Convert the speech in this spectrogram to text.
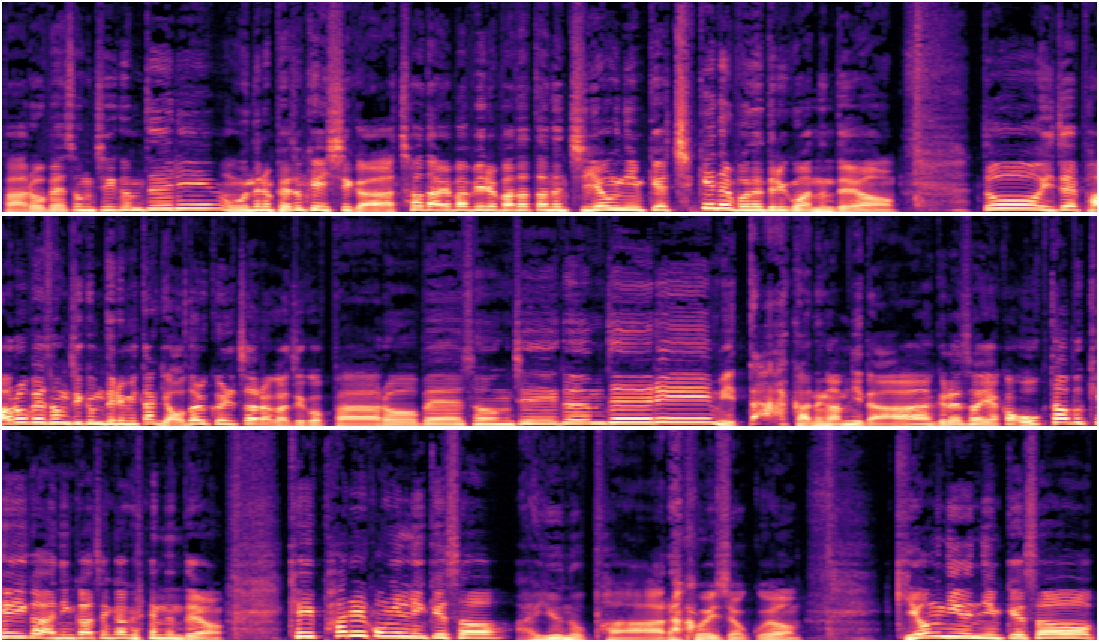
바로 배송 지금 드림. 오늘은 배송 K씨가 첫 알바비를 받았다는 지영님께 치킨을 보내드리고 왔는데요. 또 이제 바로 배송 지금 드림이 딱 8글자라 가지고 바로 배송 지금 드림이 딱 가능합니다. 그래서 약간 옥타브 K가 아닌가 생각을 했는데요. K8101님께서 아유노파라고 해주셨고요. 기영니은님께서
